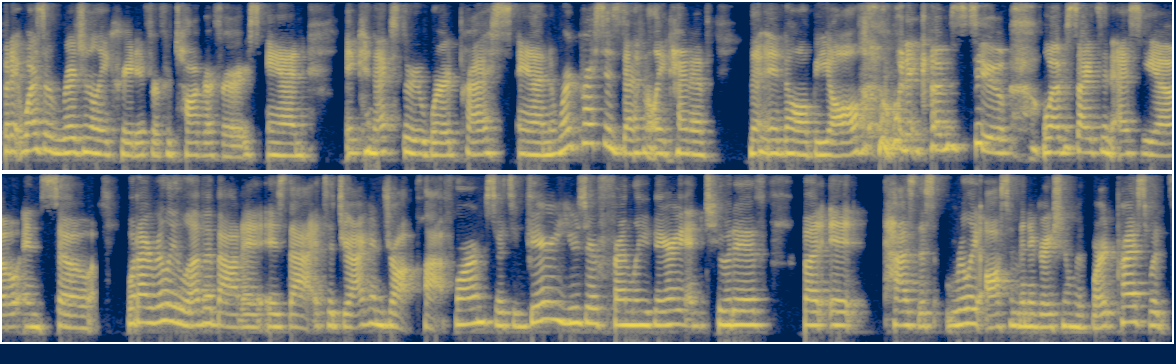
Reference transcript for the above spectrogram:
But it was originally created for photographers and it connects through WordPress. And WordPress is definitely kind of the mm-hmm. end all be all when it comes to websites and SEO. And so, what I really love about it is that it's a drag and drop platform. So, it's very user friendly, very intuitive, but it has this really awesome integration with WordPress, which,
